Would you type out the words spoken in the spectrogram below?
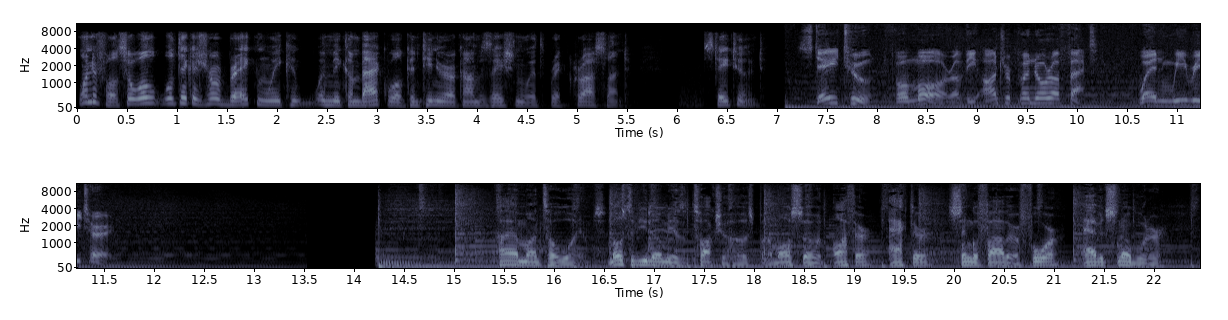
Wonderful. So we'll we'll take a short break and we can when we come back we'll continue our conversation with Rick Crossland. Stay tuned. Stay tuned for more of the entrepreneur effect when we return. Hi, I'm Montel Williams. Most of you know me as a talk show host, but I'm also an author, actor, single father of four, avid snowboarder,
